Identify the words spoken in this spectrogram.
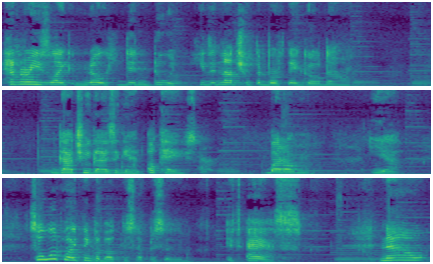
Henry's like, no, he didn't do it. He did not shoot the birthday girl down. Got you guys again. Okay, sorry. But um, yeah. So what do I think about this episode? It's ass. Now,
